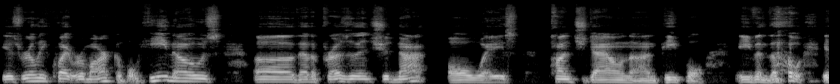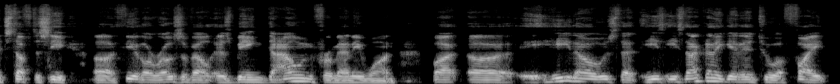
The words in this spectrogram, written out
is really quite remarkable. He knows uh, that a president should not always punch down on people, even though it's tough to see uh, Theodore Roosevelt as being down from anyone. But uh, he knows that he's he's not going to get into a fight.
